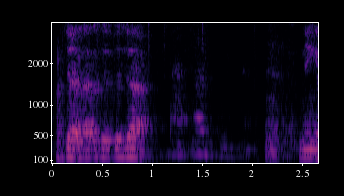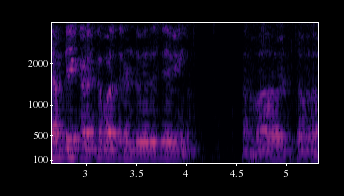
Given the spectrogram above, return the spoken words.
அச்சா எல்லாரும் சேர்த்துச்சா நீங்க அப்படியே கிடக்க பார்த்து ரெண்டு பேரும் சேவிங்க சர்வா விஷ்டவர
